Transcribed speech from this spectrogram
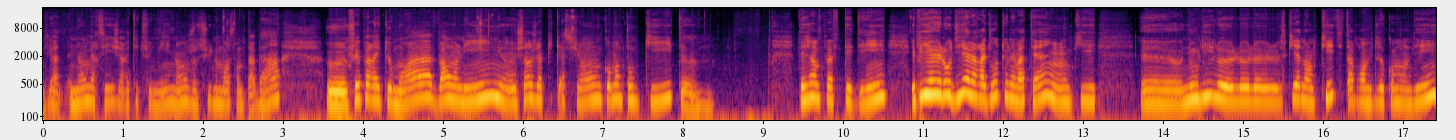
cigarette. Non, merci, j'ai arrêté de fumer. Non, je suis le mois sans tabac. Euh, fais pareil que moi. Va en ligne, euh, charge l'application, commande ton kit. des gens peuvent t'aider. Et puis il y a Elodie à la radio tous les matins hein, qui euh, nous lit le, ce qu'il y a dans le kit, si tu pas envie de le commander,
